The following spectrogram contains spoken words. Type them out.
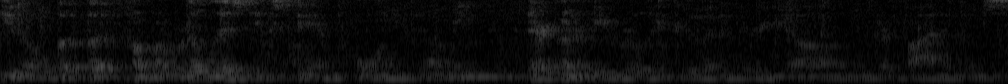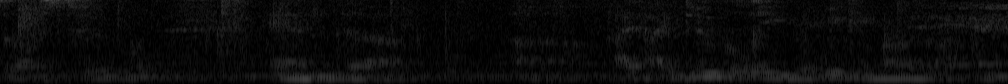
You know, but, but from a realistic standpoint, I mean, they're gonna be really good and they're young and they're finding themselves too. And, uh, uh, I, I do believe that we can learn a lot from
